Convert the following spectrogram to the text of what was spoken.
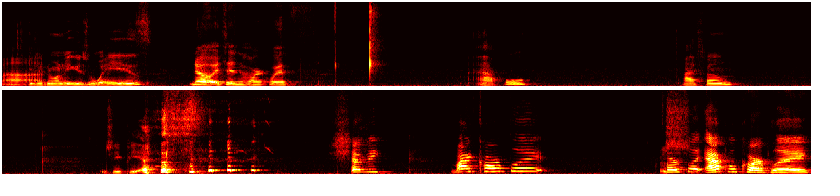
Uh, You didn't want to use Waze. no, it didn't work with Apple. iPhone. GPS. Chevy, my CarPlay, CarPlay, Apple CarPlay,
